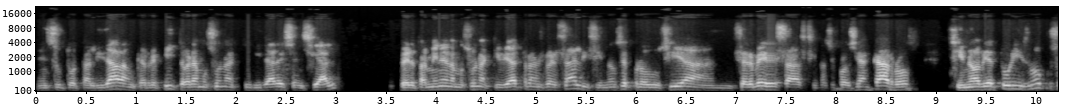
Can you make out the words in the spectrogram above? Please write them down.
en su totalidad, aunque repito, éramos una actividad esencial, pero también éramos una actividad transversal y si no se producían cervezas, si no se producían carros, si no había turismo, pues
